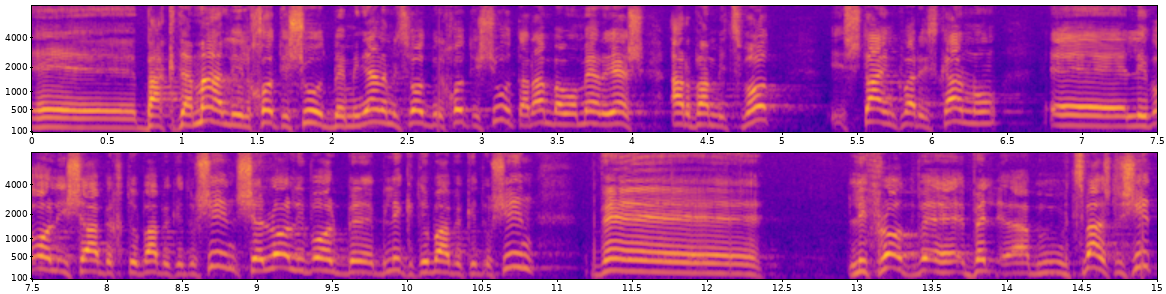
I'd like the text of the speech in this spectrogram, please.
אה, בהקדמה להלכות אישות, במניין המצוות בהלכות אישות, הרמב"ם אומר יש ארבע מצוות, שתיים כבר הזכרנו, אה, לבעול אישה בכתובה בקידושין, שלא לבעול בלי כתובה בקידושין, ולפרוט, והמצווה השלישית,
